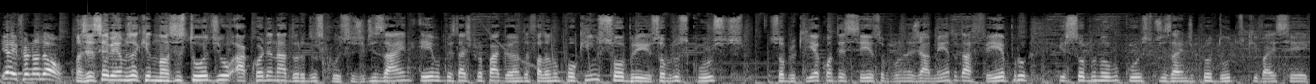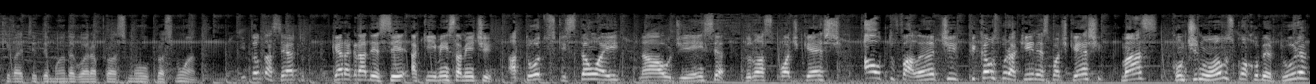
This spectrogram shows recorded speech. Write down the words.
E aí, Fernandão? Nós recebemos aqui no nosso estúdio a coordenadora dos cursos de design e publicidade e propaganda, falando um pouquinho sobre, sobre os cursos, sobre o que ia acontecer, sobre o planejamento da FEPRO e sobre o novo curso de design de produtos que vai ser que vai ter demanda agora próximo próximo ano. Então tá certo. Quero agradecer aqui imensamente a todos que estão aí na audiência do nosso podcast Alto Falante. Ficamos por aqui nesse podcast, mas continuamos com a cobertura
